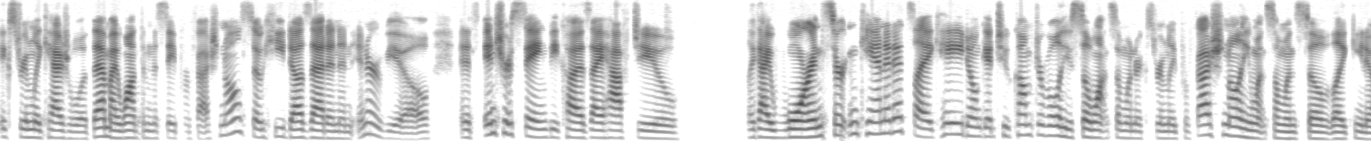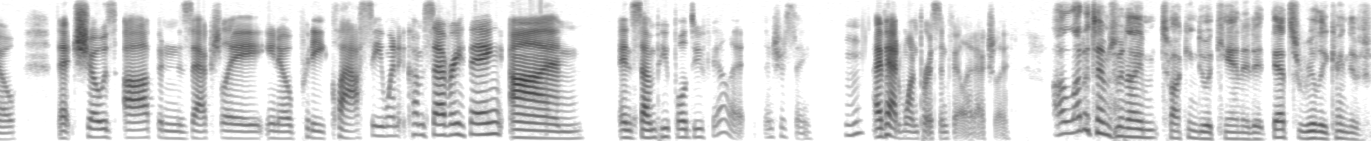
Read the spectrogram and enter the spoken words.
extremely casual with them i want them to stay professional so he does that in an interview and it's interesting because i have to like I warn certain candidates, like, hey, don't get too comfortable. He still wants someone extremely professional. He wants someone still like, you know, that shows up and is actually, you know, pretty classy when it comes to everything. Um, and some people do fail it. Interesting. Mm-hmm. I've had one person fail it actually. A lot of times when I'm talking to a candidate, that's really kind of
